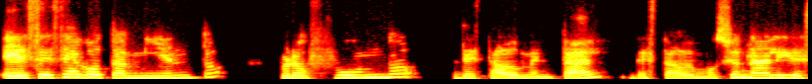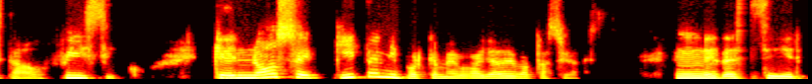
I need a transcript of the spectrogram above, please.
es ese agotamiento profundo de estado mental, de estado emocional y de estado físico, que no se quita ni porque me vaya de vacaciones. Mm. Es decir,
